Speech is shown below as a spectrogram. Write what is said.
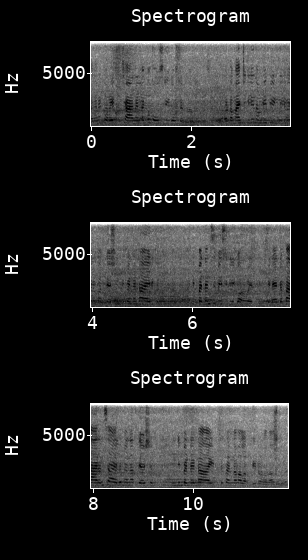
അങ്ങനെ കുറേ ചാനലിലൊക്കെ ഹോസ്റ്റ് ചെയ്തുകൊണ്ടിരുന്നത് ഓട്ടോമാറ്റിക്കലി നമ്മൾ ഈ ഫീൽഡിൽ വരുമ്പോൾ അത്യാവശ്യം ഇൻഡിപെൻഡന്റ് ആയിരിക്കും ഡിപ്പെൻഡൻസി ബേസിക്കലി കുറവായിരിക്കും പിന്നെ എന്റെ പാരൻസ് ആയാലും എന്നെ അത്യാവശ്യം ഇൻഡിപെൻഡന്റ് ആയിട്ട് തന്നെ വളർത്തിയിട്ടുള്ളത്. അതുകൊണ്ട്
